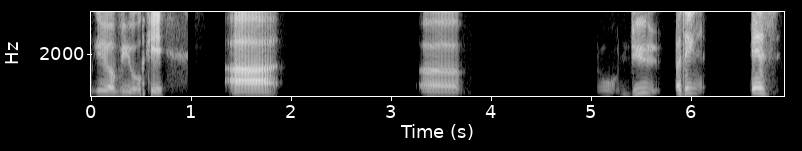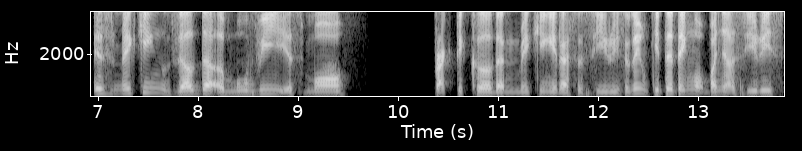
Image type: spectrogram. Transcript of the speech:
your view. Okay. Uh, uh, do you? I think is is making Zelda a movie is more practical than making it as a series. I think kita tengok banyak series,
